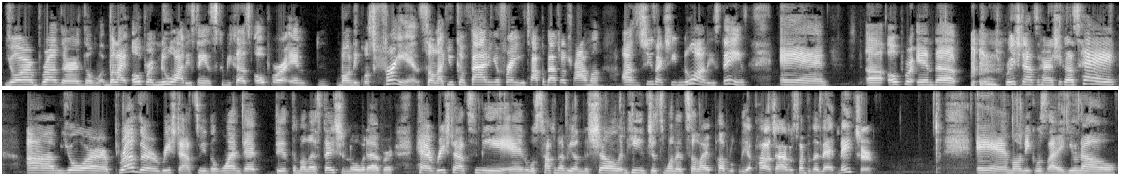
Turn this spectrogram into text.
your brother, the but like Oprah knew all these things because Oprah and Mo'Nique was friends. So like you confide in your friend, you talk about your trauma. She's like she knew all these things, and uh, Oprah ended up reaching out to her and she goes, "Hey, um, your brother reached out to me, the one that did the molestation or whatever, had reached out to me and was talking to me on the show, and he just wanted to like publicly apologize or something of that nature." And Mo'Nique was like, you know,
